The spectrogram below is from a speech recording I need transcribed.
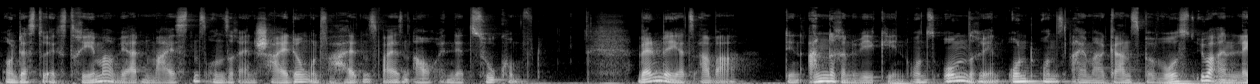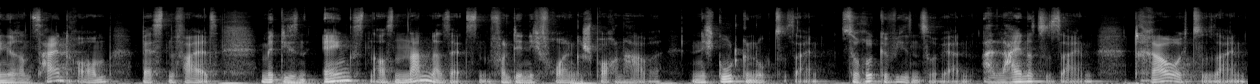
und desto extremer werden meistens unsere Entscheidungen und Verhaltensweisen auch in der Zukunft. Wenn wir jetzt aber den anderen Weg gehen, uns umdrehen und uns einmal ganz bewusst über einen längeren Zeitraum, bestenfalls, mit diesen Ängsten auseinandersetzen, von denen ich vorhin gesprochen habe. Nicht gut genug zu sein, zurückgewiesen zu werden, alleine zu sein, traurig zu sein,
